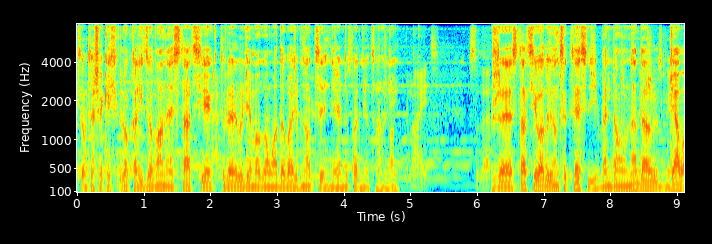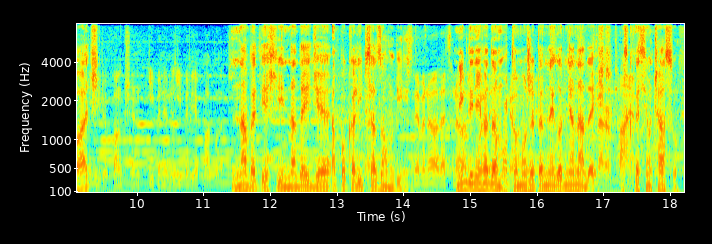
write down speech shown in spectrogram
są też jakieś lokalizowane stacje, które ludzie mogą ładować w nocy, nie wiem dokładnie o co chodzi, że stacje ładujące Tesli będą nadal działać, nawet jeśli nadejdzie apokalipsa zombie. Nigdy nie wiadomo, to może pewnego dnia nadejść. Jest kwestią czasu.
